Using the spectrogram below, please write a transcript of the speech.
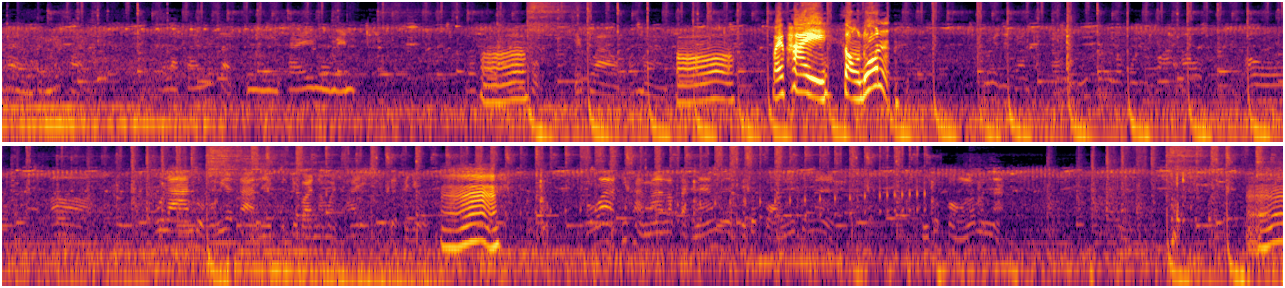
ใช่มันเป็นไม้ไผ่เวลาเขาไม่ตัดคือใช้โมเมนต์แล้วก็อ๋อเช็ควาล์วเข้ามาอ๋อไม้ไผ่สองดุ้น บันเอามาใช้เกิดประโยชน์อืมเพราะว่าที่ผ่านมาเราตักน้ำเลยถือกระป๋องนี่ใช่ไหมถือกระป๋องแล้วมันหนักอืม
